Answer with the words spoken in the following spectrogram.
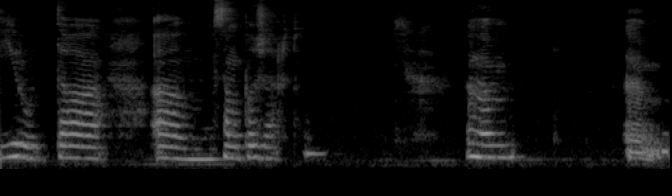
віру та а, самопожертву? Ем, ем,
